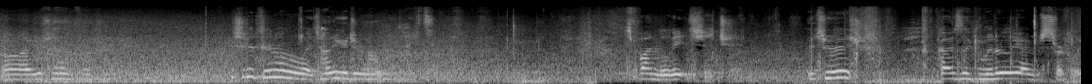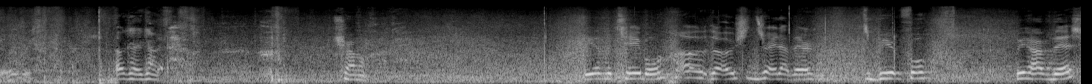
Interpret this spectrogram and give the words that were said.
Oh, I wish I had perfect. I should turn on the lights. How do you turn on the lights? Let's find the light switch. Which switch? Guys, like literally, I'm circling everything. Okay, I got it. Travel. We have a table. Oh, the ocean's right out there. It's beautiful. We have this.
